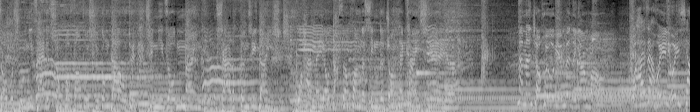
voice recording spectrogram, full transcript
走不出你在的生活，仿佛时光倒退，请你走得慢一点，留下的痕迹淡一些，我还没有打算换个新的状态看一切呀。慢慢找回我原本的样貌。我还在回忆里微笑，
